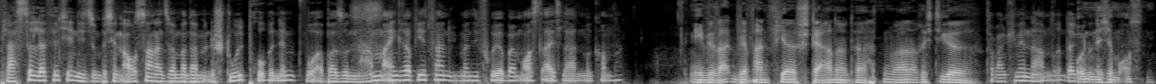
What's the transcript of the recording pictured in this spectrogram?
Plastelöffelchen, die so ein bisschen aussahen, als wenn man damit eine Stuhlprobe nimmt, wo aber so Namen eingraviert waren, wie man sie früher beim Osteisladen bekommen hat? Nee, wir waren, wir waren vier Sterne, da hatten wir richtige, Da waren keine Namen drin. Da, Und nicht im Osten.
